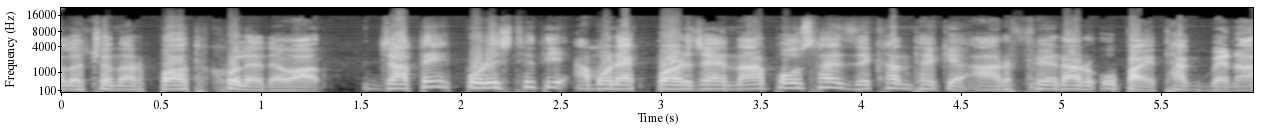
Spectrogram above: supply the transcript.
আলোচনার পথ খুলে দেওয়া, যাতে পরিস্থিতি এমন এক পর্যায়ে না পৌঁছায় যেখান থেকে আর ফেরার উপায় থাকবে না।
